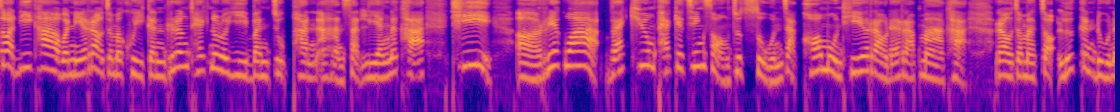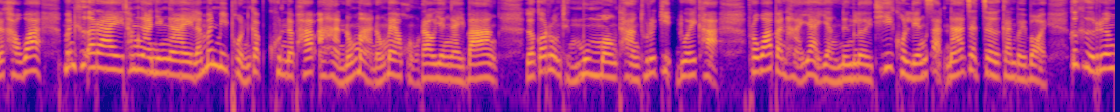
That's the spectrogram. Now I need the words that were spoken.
สวัสดีค่ะ วันนี้เราจะมาคุยกันเรื่องเทคโนโลยีบรรจุภัณฑ์อาหารสัตว์เลี้ยงนะคะ ที่เเรียกว่า vacuum packaging 2.0 จากข้อมูลที่เราได้รับมาค่ะ เราจะมาเจาะลึกกันดูนะคะว่า มันคืออะไรทำงานยังไง และมันมีผลกับคุณภาพอาหารน้องหมาน้องแมวของเรายังไงบ้าง แล้วก็รวมถึงมุมมองทางธุรกิจด้วยค่ะ เพราะว่าปัญหาใหญ่อย่างหนึ่งเลยที่คนเลี้ยงสัตว์น่าจะเจอกันบ่อยๆ ก็คือเรื่อง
